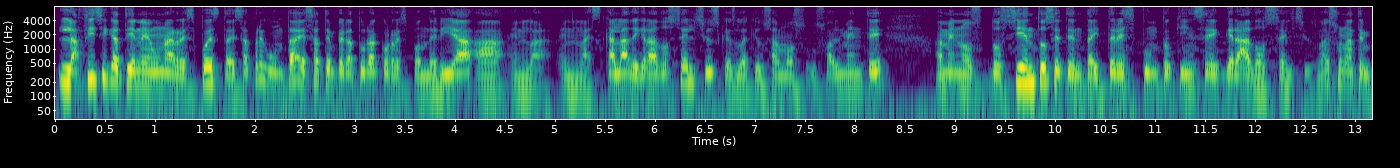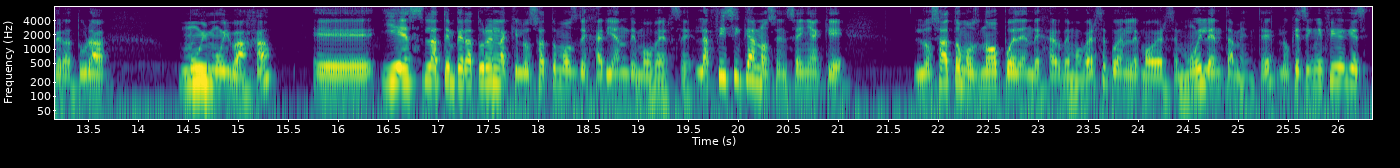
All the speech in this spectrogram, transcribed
La física tiene una respuesta a esa pregunta. Esa temperatura correspondería a, en la, en la escala de grados Celsius, que es la que usamos usualmente, a menos 273.15 grados Celsius. ¿no? Es una temperatura muy muy baja eh, y es la temperatura en la que los átomos dejarían de moverse. La física nos enseña que los átomos no pueden dejar de moverse, pueden moverse muy lentamente, lo que significa que es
